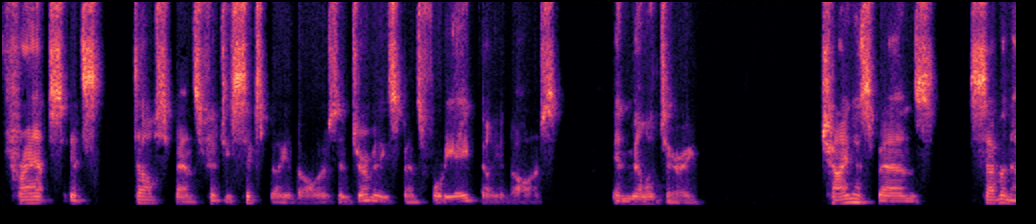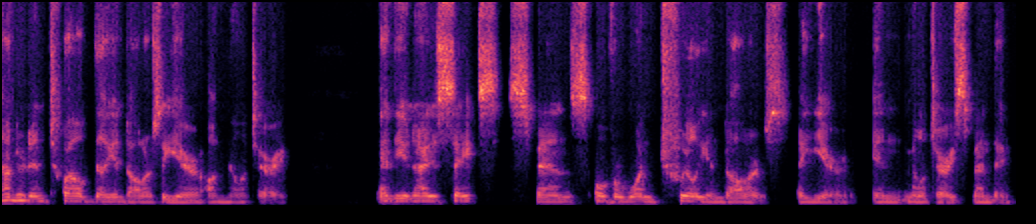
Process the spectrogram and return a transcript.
France itself spends 56 billion dollars, and Germany spends 48 billion dollars in military. China spends 712 billion dollars a year on military, And the United States spends over $1 trillion a year in military spending.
